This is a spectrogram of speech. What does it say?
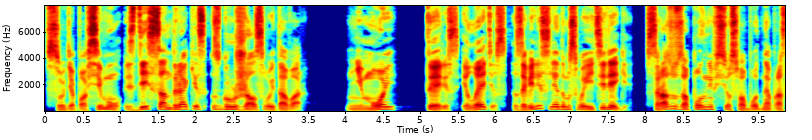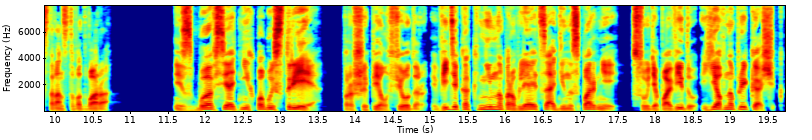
Судя по всему, здесь Сандракис сгружал свой товар. Немой, Террис и Летис завели следом свои телеги, сразу заполнив все свободное пространство двора. «Избавься от них побыстрее!» Прошипел Федор, видя, как к ним направляется один из парней, судя по виду, явно приказчик.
